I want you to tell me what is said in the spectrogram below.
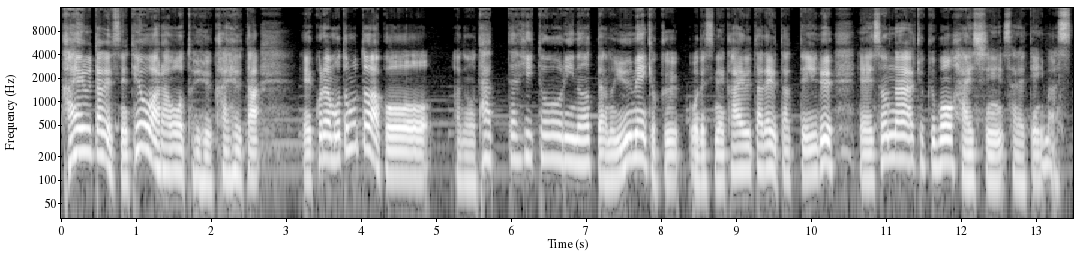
ー、替え歌でですね、手を洗おうという替え歌。えー、これはもともとはこう、あの、たった一人のってあの有名曲をですね、替え歌で歌っている、えー、そんな曲も配信されています。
